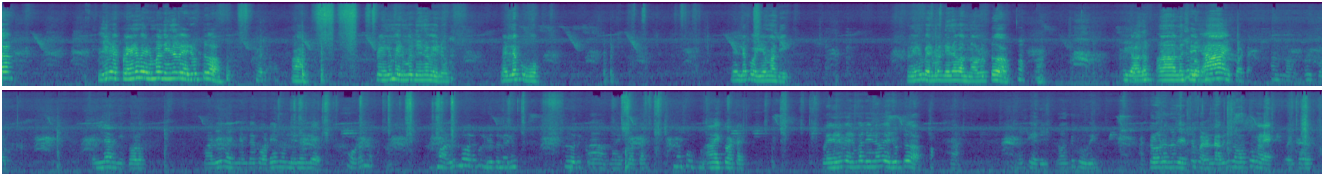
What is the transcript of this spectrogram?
നീ എപ്പോഴേലും വരുമ്പോ ഇതിനെ വരൂട്ടോ. ആ. എപ്പോഴേലും വരുമ്പോ ഇതിനെ വരും. വെല്ല പോവോ? വെല്ല പൊയ്യ മതി. പിള്ളേരും വരുമ്പോ ഇതിനെ വന്നോളൂട്ടോ. ആ. ആ. എന്നാ ശരി. ആ ആയിക്കോട്ടെ. വന്നോളൂ. എല്ലാം ഇറങ്ങിക്കോളും. മഴയും വരുന്നുണ്ട്. കൊടയൊന്നും ഇല്ലല്ലേ ഉടനെ. മഴ പോലെ പീടിയ തന്നെ. ആ ആയിക്കോട്ടെ. ആയിക്കോട്ടെ. എവിടെയെങ്കിലും വരുമ്പോ ഇതിനെ വരൂട്ടോ. ശരി. നോക്കി പോവി. മക്കളോടൊന്നും ദേഷ്യപ്പെടണ്ട. അവർ നോക്കുങ്ങളെ പോയിക്കോളും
